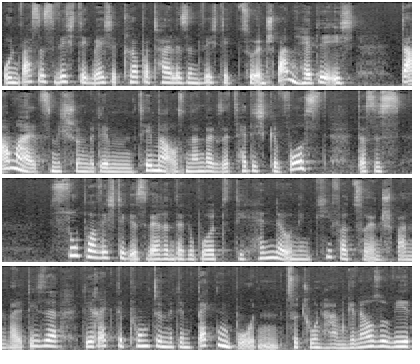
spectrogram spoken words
und was ist wichtig, welche Körperteile sind wichtig zu entspannen. Hätte ich damals mich schon mit dem Thema auseinandergesetzt, hätte ich gewusst, dass es super wichtig ist, während der Geburt die Hände und den Kiefer zu entspannen, weil diese direkte Punkte mit dem Beckenboden zu tun haben, genauso wie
